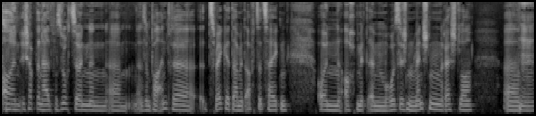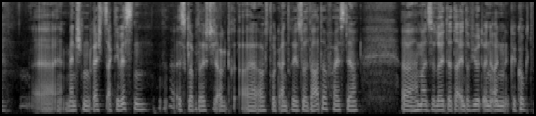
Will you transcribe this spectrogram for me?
oh. Und ich habe dann halt versucht, so, einen, ähm, so ein paar andere Zwecke damit aufzuzeigen. Und auch mit einem russischen Menschenrechtler, ähm, äh, Menschenrechtsaktivisten, ist glaube ich der richtige äh, Ausdruck, Andrei Soldatov heißt der, äh, haben also Leute da interviewt und, und geguckt,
